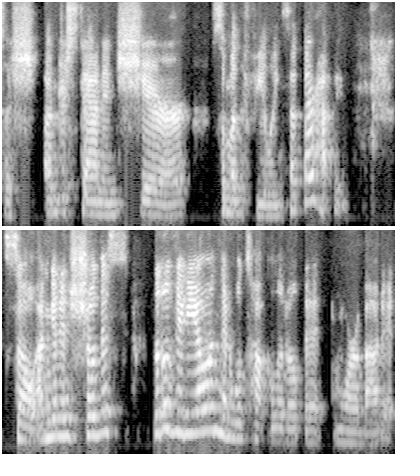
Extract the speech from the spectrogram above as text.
to sh- understand and share some of the feelings that they're having. So I'm going to show this little video and then we'll talk a little bit more about it.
